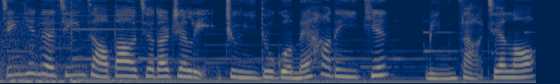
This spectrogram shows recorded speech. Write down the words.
今天的精英早报就到这里，祝你度过美好的一天，明早见喽。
